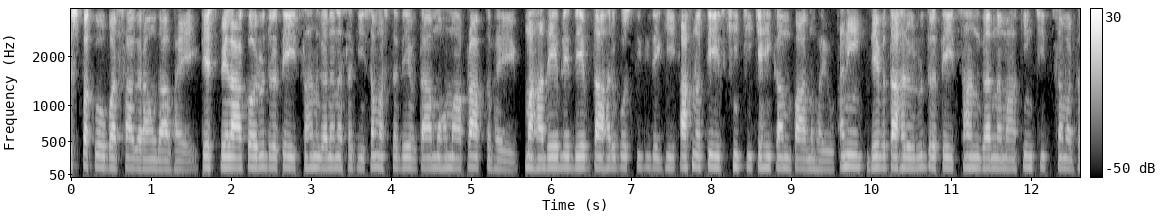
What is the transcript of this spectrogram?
पुष्पको वर्षा गराउँदा भए। त्यस बेलाको रुद्र तेज सहन गर्न नसकी समस्त देवता मोहमा प्राप्त भए। महादेवले देवताहरूको स्थितिदेखि आफ्नो तेज खिची केही कम पार्नुभयो अनि देवताहरू रुद्र तेज सहन गर्नमा किंचित समर्थ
